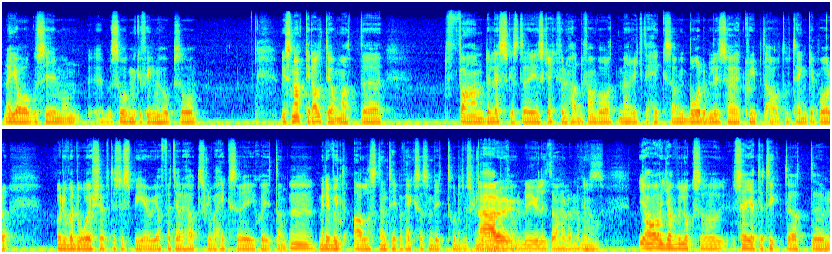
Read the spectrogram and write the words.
När jag och Simon eh, såg mycket film ihop så... Vi snackade alltid om att... Eh, Fan, det läskigaste i en skräckfilm hade fan varit med en riktig häxa. Vi båda blev så här creeped out att tänka på det. Och det var då jag köpte Suspiria för att jag hade hört att det skulle vara häxor i skiten. Mm. Men det var inte alls den typ av häxa som vi trodde att vi skulle bli Ja, rädda det blir ju lite annorlunda faktiskt. Ja, jag vill också säga att jag tyckte att eh,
